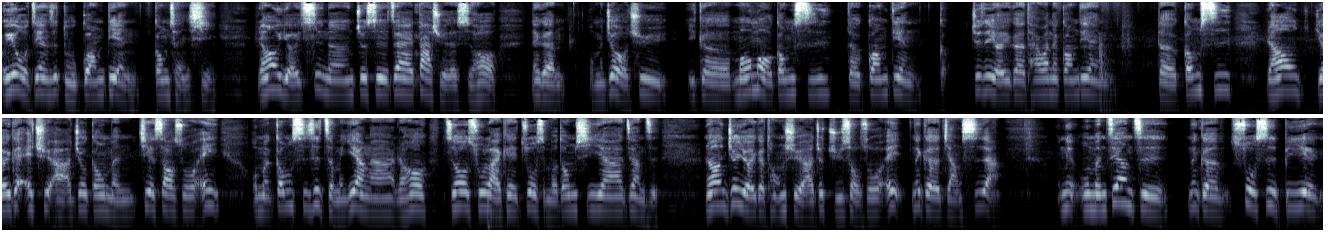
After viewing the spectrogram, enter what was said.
因为我之前是读光电工程系。然后有一次呢，就是在大学的时候，那个我们就有去一个某某公司的光电，就是有一个台湾的光电的公司，然后有一个 HR 就跟我们介绍说，哎，我们公司是怎么样啊？然后之后出来可以做什么东西呀？这样子，然后就有一个同学啊，就举手说，哎，那个讲师啊，那我们这样子，那个硕士毕业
